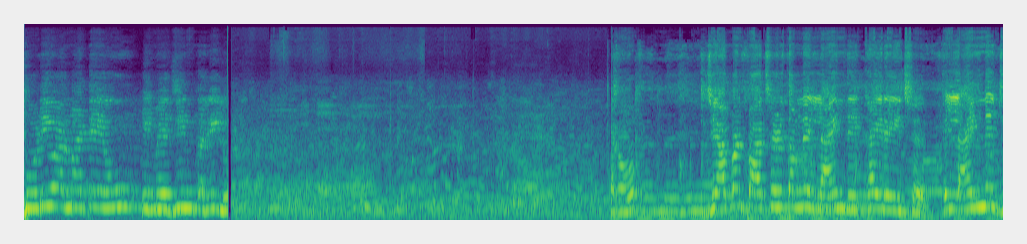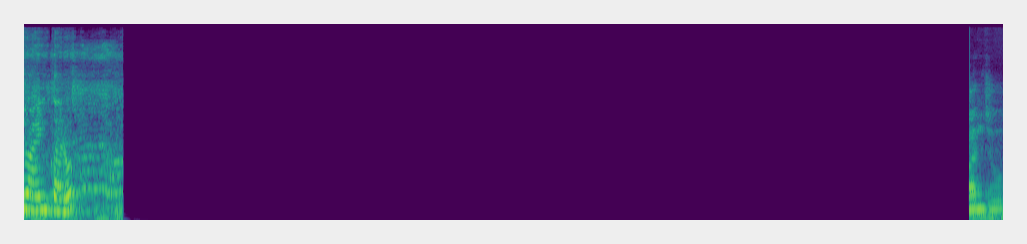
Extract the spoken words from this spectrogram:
થોડી વાર માટે એવું ઇમેજિન કરી લો. જ્યાં પણ પાછળ તમને લાઈન દેખાઈ રહી છે એ લાઈનને જોઈન કરો. છું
